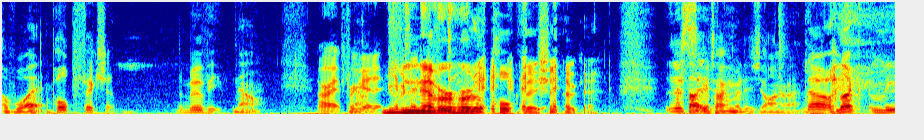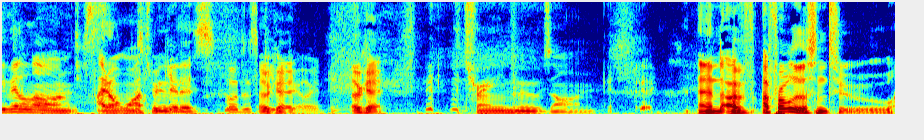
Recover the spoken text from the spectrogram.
Of what? Pulp Fiction, the movie. No. All right, forget it. You've Continue. never heard of Pulp Fiction? Okay. I thought you were talking about a genre. No. Look, leave it alone. Just- I don't watch just forget movies. it. We'll just keep Okay. going. Okay. The train moves on. And I've I've probably listened to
